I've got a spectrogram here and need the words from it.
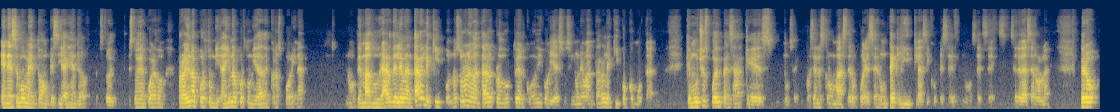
en ese momento, aunque sí hay gente, estoy, estoy de acuerdo, pero hay una, oportunidad, hay una oportunidad de cross-polinar de madurar, de levantar el equipo, no solo levantar el producto y el código y eso, sino levantar el equipo como tal. Que muchos pueden pensar que es, no sé, puede ser el Scrum Master o puede ser un Tech Lead clásico que se, no sé, se, le da ese rol. Pero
